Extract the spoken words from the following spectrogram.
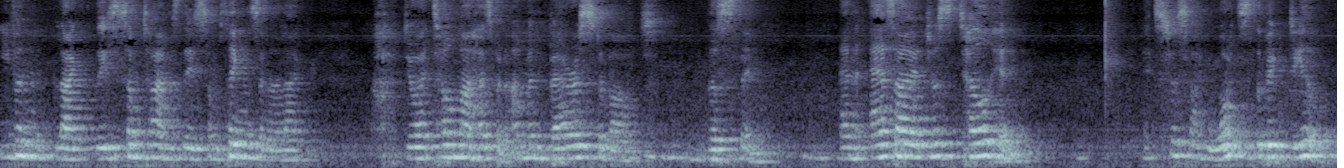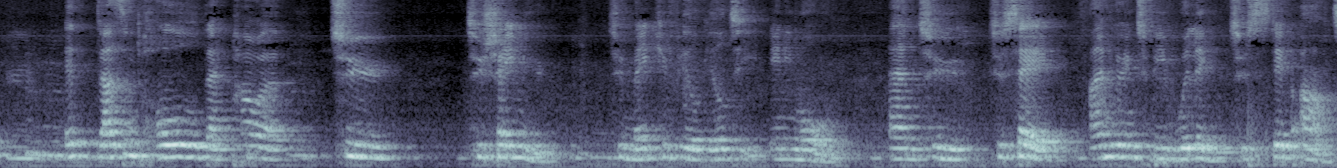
even like there's sometimes there's some things and I like, do I tell my husband I'm embarrassed about this thing? And as I just tell him, it's just like, what's the big deal? Mm-hmm. It doesn't hold that power to, to shame you, to make you feel guilty anymore, and to, to say, I'm going to be willing to step out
